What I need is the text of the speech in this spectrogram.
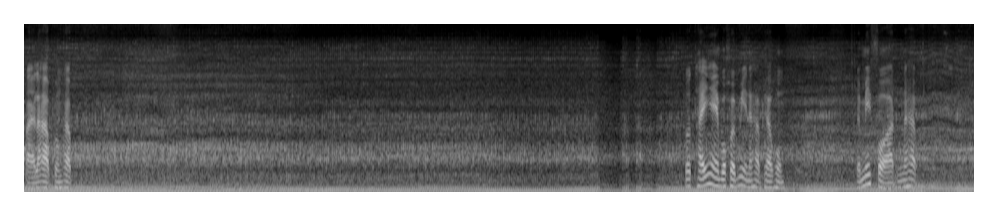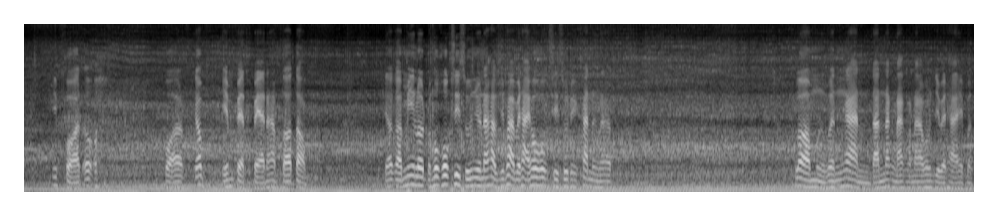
ไปแล้วครับผมครับ รถไถใหญ่บ่ค่อยมีนะครับแถวผมจะมีฟอร์ดนะครับ มีฟอร์ดโอ้ฟอร์ดก็ M88 นะครับ ต่อต่อบเดี๋ยวก็มีรถ 6640 อยู่นะครับ สิพาไปถ่าย 6640 อีกคันหนึ่งนะครับรอมือเพิ่นงานดันนักๆก่อนนะครับผมจะไปถ่ายให้เบิ่ง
